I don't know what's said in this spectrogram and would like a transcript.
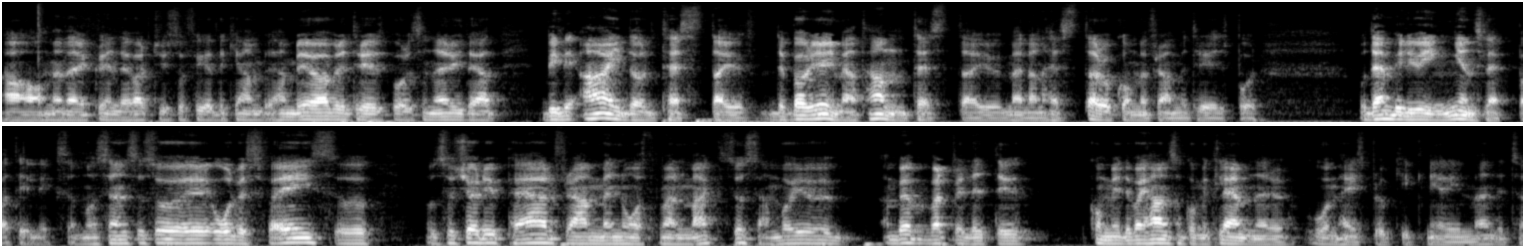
Ja men verkligen, det vart ju så fel det kan bli. Han blir över i tredje spåret. Sen är det ju det att Billy Idol testar ju. Det börjar ju med att han testar ju mellan hästar och kommer fram i tredje spår. Och den vill ju ingen släppa till liksom. Och sen så, så är det Always Face och, och så körde ju Per fram med Northman Maxus. Han var ju... Han vart väl lite... Kom, det var ju han som kom i kläm när OM Haysbrook gick ner invändigt. Så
